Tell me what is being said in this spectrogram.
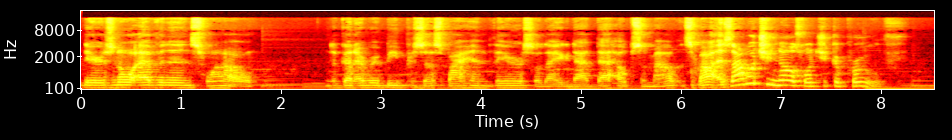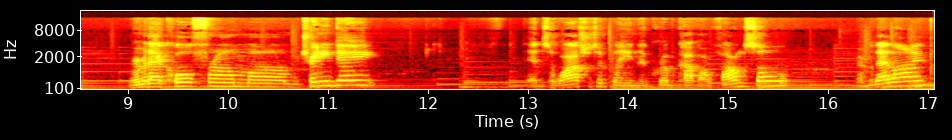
there's no evidence. Wow, they're gonna ever be possessed by him there, so that that that helps him out. It's about it's not what you know, it's what you can prove. Remember that quote from um, Training Day? Denzel Washington playing the grub cop Alfonso. Remember that line?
